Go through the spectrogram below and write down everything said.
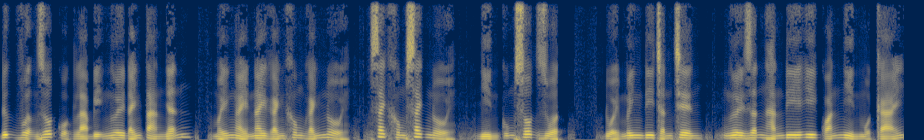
Đức vượng rốt cuộc là bị ngươi đánh tàn nhẫn, mấy ngày nay gánh không gánh nổi, sách không sách nổi, nhìn cũng sốt ruột. Đuổi Minh đi chấn trên, ngươi dẫn hắn đi y quán nhìn một cái,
